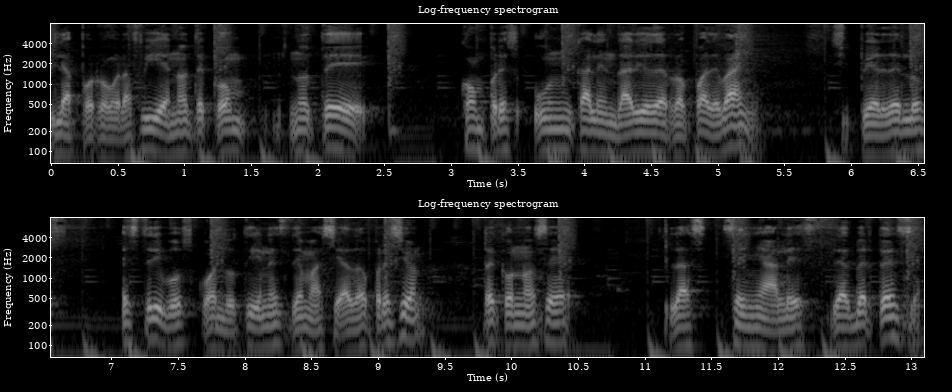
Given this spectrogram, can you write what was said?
y la pornografía no te, no te compres un calendario de ropa de baño. Si pierdes los estribos cuando tienes demasiada presión, reconoce las señales de advertencia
